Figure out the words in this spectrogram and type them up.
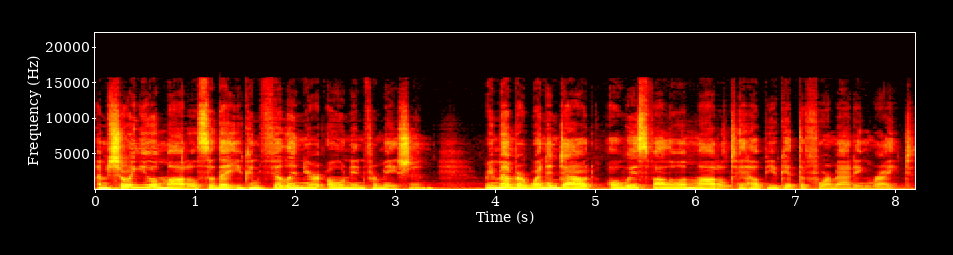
I'm showing you a model so that you can fill in your own information. Remember, when in doubt, always follow a model to help you get the formatting right.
